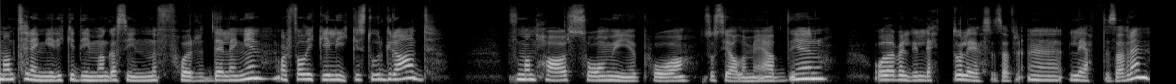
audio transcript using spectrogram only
man trenger ikke de magasinene for det lenger. I hvert fall ikke i like stor grad. For man har så mye på sosiale medier, og det er veldig lett å seg frem, eh, lete seg frem.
